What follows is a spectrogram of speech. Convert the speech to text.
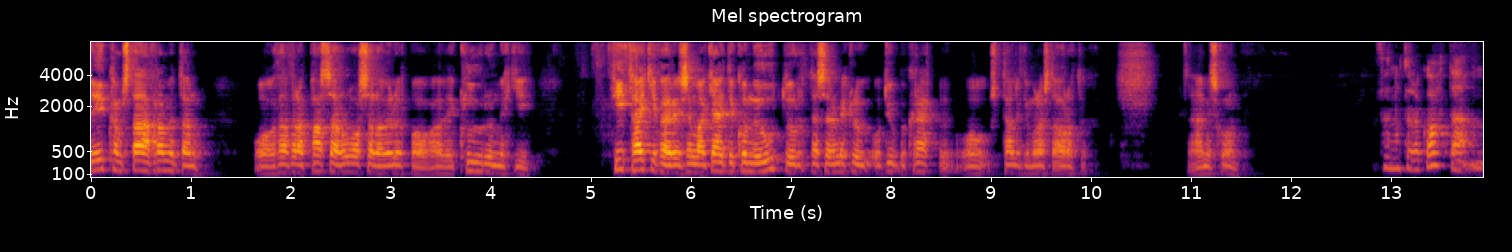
viðkvæm staða framöndan og það þarf að passa rosalega vel upp á að við klúrum ekki því tækifæri sem að gæti komið út úr þessari miklu og djúbu kreppu og tala ekki um næsta áratu. Það er mér skoðan. Það er náttúrulega gott að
